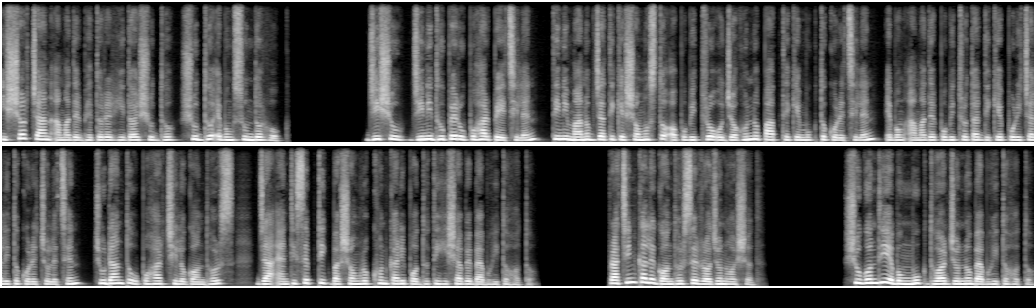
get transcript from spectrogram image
ঈশ্বর চান আমাদের ভেতরের হৃদয় শুদ্ধ শুদ্ধ এবং সুন্দর হোক। যিশু, যিনি ধূপের উপহার পেয়েছিলেন, তিনি মানবজাতিকে সমস্ত অপবিত্র ও জঘন্য পাপ থেকে মুক্ত করেছিলেন এবং আমাদের পবিত্রতার দিকে পরিচালিত করে চলেছেন, চূড়ান্ত উপহার ছিল গন্ধর্স, যা অ্যান্টিসেপটিক বা সংরক্ষণকারী পদ্ধতি হিসাবে ব্যবহৃত হতো। প্রাচীনকালে গন্ধর্সের রজন ঔষধ সুগন্ধি এবং মুখ ধোয়ার জন্য ব্যবহৃত হতো।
